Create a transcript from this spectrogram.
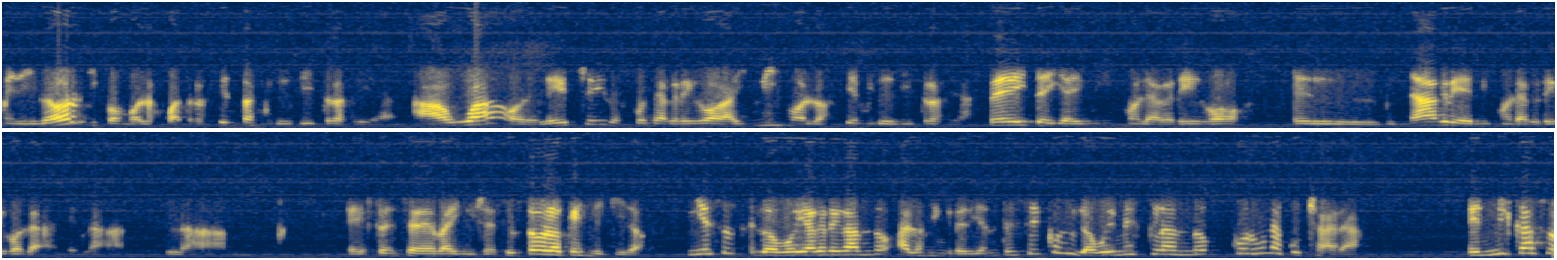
medidor y pongo los 400 mililitros de agua o de leche y después le agrego ahí mismo los 100 mililitros de aceite y ahí mismo le agrego el vinagre y ahí mismo le agrego la, la esencia de vainilla, es decir, todo lo que es líquido y eso se lo voy agregando a los ingredientes secos y lo voy mezclando con una cuchara. En mi caso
